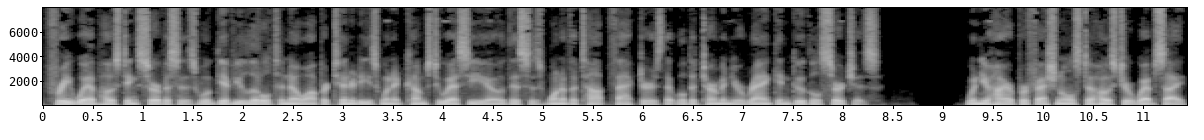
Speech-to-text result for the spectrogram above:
Free web hosting services will give you little to no opportunities when it comes to SEO. This is one of the top factors that will determine your rank in Google searches. When you hire professionals to host your website,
